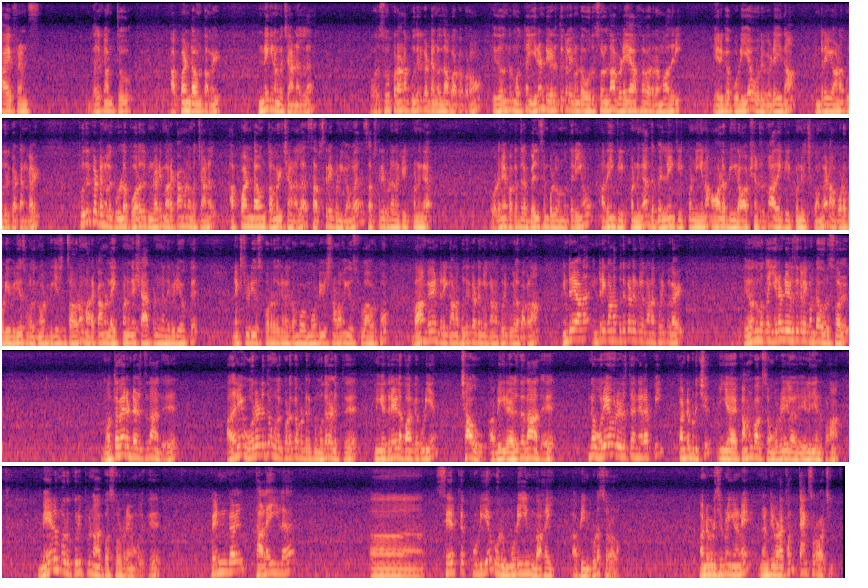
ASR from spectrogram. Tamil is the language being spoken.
Hi friends welcome to up and down Tamil இன்றைக்கி நம்ம சேனலில் ஒரு சூப்பரான புதிர்கட்டங்கள் தான் பார்க்க போகிறோம் இது வந்து மொத்தம் இரண்டு எழுத்துக்களை கொண்ட ஒரு சொல் தான். விடையாக வர்ற மாதிரி இருக்கக்கூடிய ஒரு விடை தான் இன்றைக்கான புதிர்கட்டங்கள். புதிர்கட்டங்களுக்குள்ளே போகிறதுக்கு முன்னாடி மறக்காமல் நம்ம channel up and down Tamil சேனலை சப்ஸ்கிரைப் பண்ணிக்கோங்க. சப்ஸ்கிரைப் பட்டனை கிளிக் பண்ணுங்கள் உடனே பக்கத்தில் பெல் சிம்பிள் ஒன்று தெரியும். அதையும் கிளிக் பண்ணுங்கள் அந்த பெல்லையும் கிளிக் பண்ணிங்கன்னா ஆல் அப்படிங்கிற ஆப்ஷன் இருக்கும். அதையும் கிளிக் பண்ணி வச்சுக்கோங்க. நான் போடக்கூடிய வீடியோஸ் உங்களுக்கு நோட்டிஃபிகேஷன்ஸ் ஆகும் மறக்காமல் லைக் பண்ணுங்கள் ஷேர் பண்ணுங்கள் அந்த வீடியோக்கு நெக்ஸ்ட் வீடியோஸ் போடுறதுக்கு எனக்கு ரொம்ப மோட்டிவேஷனாகவும் யூஸ்ஃபுல்லாக இருக்கும். வாங்க இன்றைக்கான புதிர்கட்டங்களுக்கான குறிப்புகளை பார்க்கலாம். இன்றையான இன்றைக்கான புதிர்கட்டங்களுக்கான குறிப்புகள். இது வந்து மொத்தம் இரண்டு எழுத்துக்களை கொண்ட ஒரு சொல். மொத்தமே ரெண்டு எழுத்து தான் அது. அதுலேயும் ஒரு எழுத்து உங்களுக்கு கொடுக்கப்பட்டிருக்கு. முதல் எழுத்து நீங்கள் திரையில் பார்க்கக்கூடிய சவ் அப்படிங்கிற எழுத்து தான் அது. இன்னும் ஒரே ஒரு எழுத்தை நிரப்பி கண்டுபிடிச்சு நீங்கள் கமெண்ட் பாக்ஸில் உங்கள் விடைகளை எழுதி அனுப்பலாம். மேலும் ஒரு குறிப்பு நான் இப்போ சொல்கிறேன் உங்களுக்கு. பெண்கள் தலையில் சேர்க்கக்கூடிய ஒரு முடியின் வகை அப்படின்னு கூட சொல்லலாம். கண்டுபிடிச்சிருப்பீங்கன்னே நன்றி வணக்கம். தேங்க்ஸ் ஃபார் வாட்சிங்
